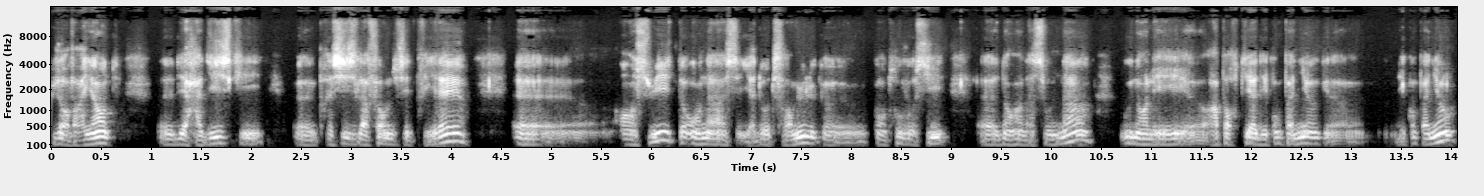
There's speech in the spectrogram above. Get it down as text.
plusieurs variantes euh, des hadiths qui euh, précisent la forme de cette prière. Euh, ensuite, on a, il y a d'autres formules qu'on trouve aussi dans la sunna ou dans les rapportés à des compagnons. des compagnons.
